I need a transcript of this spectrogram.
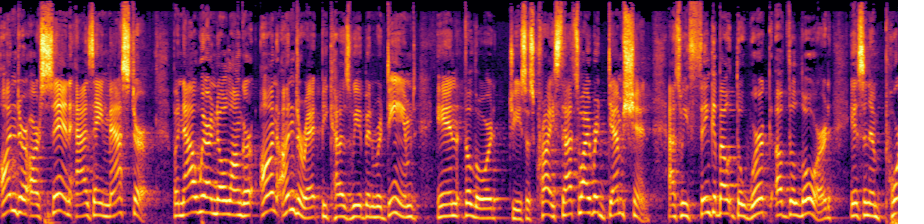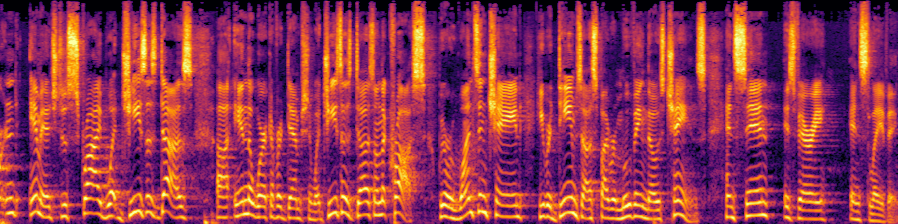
under our sin as a master, but now we are no longer on under it because we have been redeemed in the Lord Jesus Christ. That's why redemption, as we think about the work of the Lord, is an important image to describe what Jesus does uh, in the work of redemption, what Jesus does on the cross. We were once enchained, he redeems us by removing those chains. And sin is very enslaving.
